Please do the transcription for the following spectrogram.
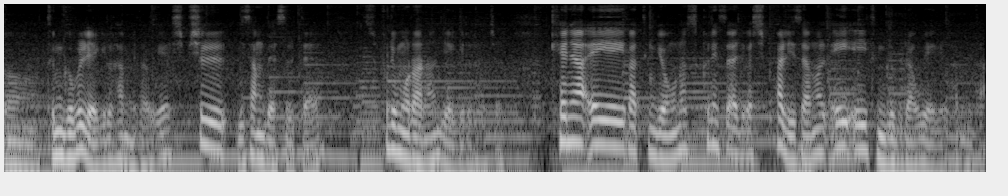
어, 등급을 얘기를 합니다. 그게 17 이상 됐을 때 수프리모라는 얘기를 하죠. 케냐 AA 같은 경우는 스크린 사이즈가 18 이상을 AA 등급이라고 얘기를 합니다.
